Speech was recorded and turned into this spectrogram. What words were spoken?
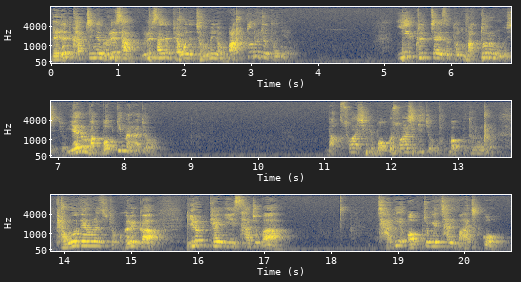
내년 갑진년 을사, 을사년 병원년 정민년 막 뚫어줘 돈이요. 이 글자에서 돈이 막 들어오는 것이죠. 얘는 막 먹기만 하죠. 막 소화시키 먹고 소화시키죠. 먹고 들어오는 거. 병호대원에서 좋고 그러니까 이렇게 이 사주가 자기 업종에 잘 맞고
